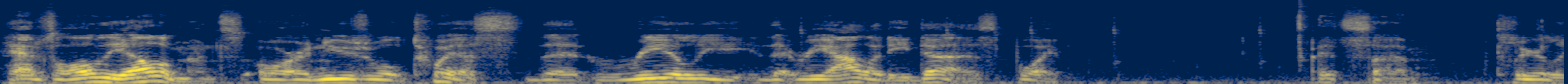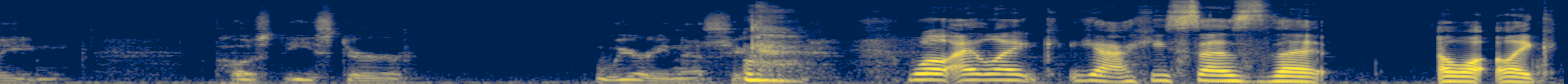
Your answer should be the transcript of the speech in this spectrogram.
has all the elements or unusual twists that really that reality does. Boy it's uh, clearly post easter weariness here. Well, I like, yeah, he says that a lot, like,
